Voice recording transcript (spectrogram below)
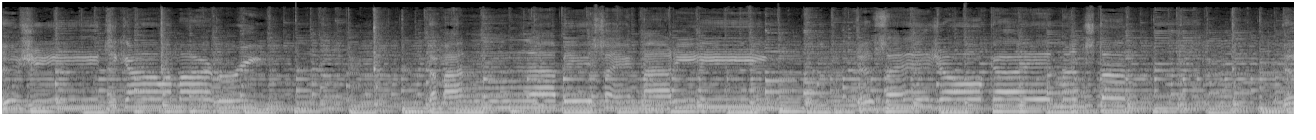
de j'ai à Marie demande à Baie-Sainte-Marie de Saint-Jacques à Edmundston de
